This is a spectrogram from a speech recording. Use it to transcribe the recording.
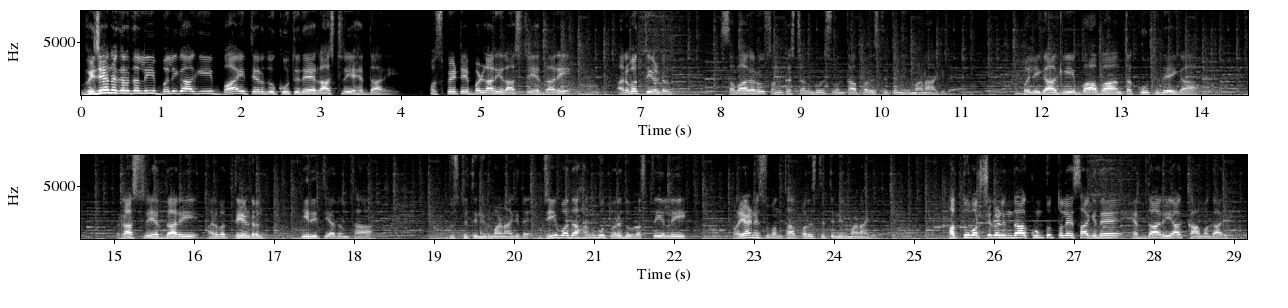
ವಿಜಯನಗರದಲ್ಲಿ ಬಲಿಗಾಗಿ ಬಾಯಿ ತೆರೆದು ಕೂತಿದೆ ರಾಷ್ಟ್ರೀಯ ಹೆದ್ದಾರಿ. ಹೊಸಪೇಟೆ ಬಳ್ಳಾರಿ ರಾಷ್ಟ್ರೀಯ ಹೆದ್ದಾರಿ ಅರವತ್ತೇಳರಲ್ಲಿ ಸವಾರರು ಸಂಕಷ್ಟ ಅನುಭವಿಸುವಂತಹ ಪರಿಸ್ಥಿತಿ ನಿರ್ಮಾಣ ಆಗಿದೆ. ಬಲಿಗಾಗಿ ಬಾಬಾ ಅಂತ ಕೂತಿದೆ ಈಗ. ರಾಷ್ಟ್ರೀಯ ಹೆದ್ದಾರಿ ಅರವತ್ತೇಳರಲ್ಲಿ ಈ ರೀತಿಯಾದಂತಹ ದುಸ್ಥಿತಿ ನಿರ್ಮಾಣ ಆಗಿದೆ. ಜೀವದ ಹಂಗು ತೊರೆದು ರಸ್ತೆಯಲ್ಲಿ ಪ್ರಯಾಣಿಸುವಂತಹ ಪರಿಸ್ಥಿತಿ ನಿರ್ಮಾಣ ಆಗಿದೆ. ಹತ್ತು ವರ್ಷಗಳಿಂದ ಕುಂಟುತ್ತಲೇ ಸಾಗಿದೆ ಹೆದ್ದಾರಿಯ ಕಾಮಗಾರಿ.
